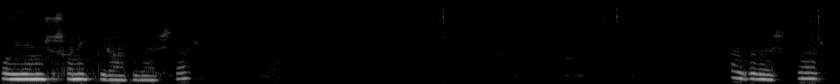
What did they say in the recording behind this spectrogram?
Oyuncu Sonic 1 arkadaşlar. Arkadaşlar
